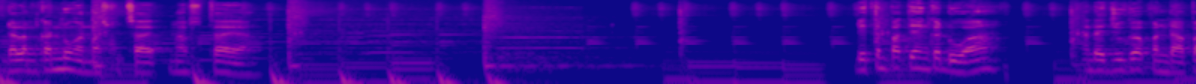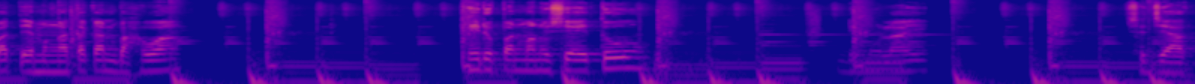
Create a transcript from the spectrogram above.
dalam kandungan maksud saya, maksud saya. Di tempat yang kedua, ada juga pendapat yang mengatakan bahwa kehidupan manusia itu dimulai sejak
